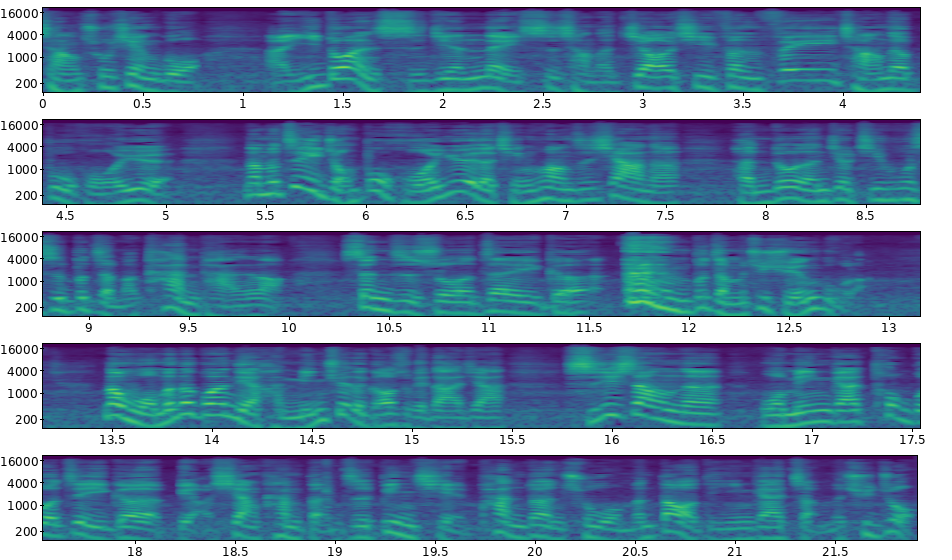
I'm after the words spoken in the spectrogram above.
常出现过啊一段时间内市场的交易气氛非常的不活跃，那么这种不活跃的情况之下呢，很多人就几乎是不怎么看盘了，甚至说这个 不怎么去选股了。那我们的观点很明确的告诉给大家，实际上呢，我们应该透过这一个表象看本质，并且判断出我们到底应该怎么去做。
